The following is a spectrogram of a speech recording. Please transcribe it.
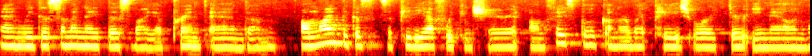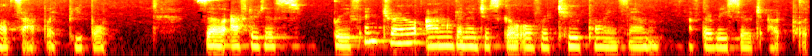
And we disseminate this via print and um, online because it's a PDF. We can share it on Facebook, on our webpage, or through email and WhatsApp with people. So after this brief intro, I'm going to just go over two points um, of the research output.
